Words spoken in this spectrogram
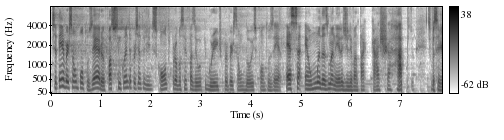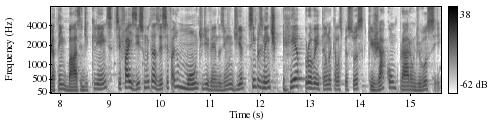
você tem a versão 1.0, eu faço 50% de desconto para você fazer o upgrade para a versão 2.0. Essa é uma das maneiras de levantar caixa rápido. Se você já tem base de clientes, se faz isso muitas vezes, você faz um monte de vendas em um dia, simplesmente reaproveitando aquelas pessoas que já compraram de você.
